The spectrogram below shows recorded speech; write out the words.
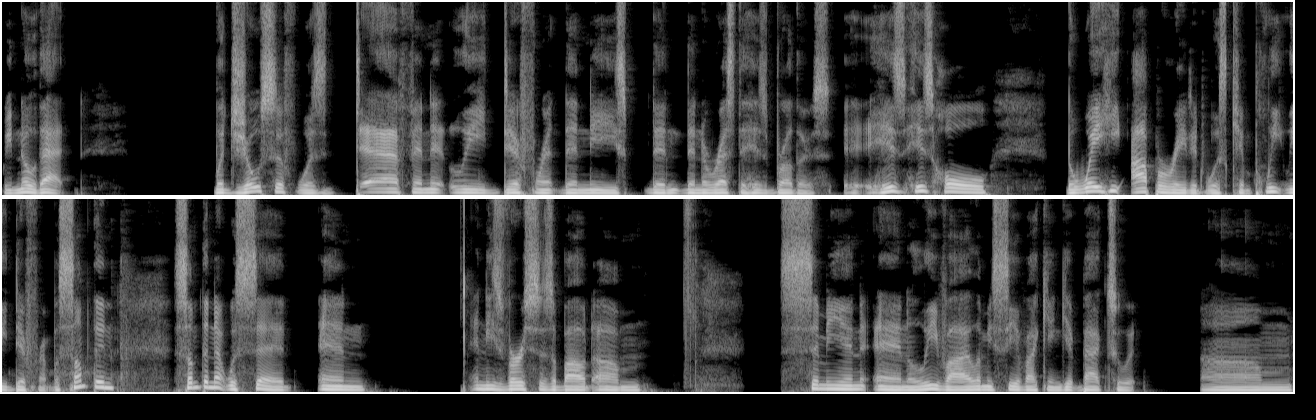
We know that. But Joseph was definitely different than these than than the rest of his brothers. His his whole the way he operated was completely different. But something something that was said in in these verses about um Simeon and Levi, let me see if I can get back to it. Um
